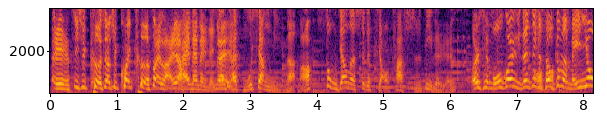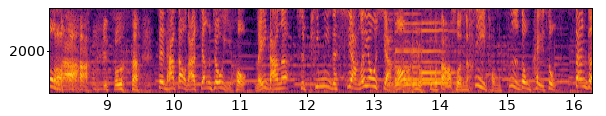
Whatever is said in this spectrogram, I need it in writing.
哎，继续氪下去，快氪再来呀！哎，没没，人家才不像你呢啊宋江呢是个脚踏实地的人，而且魔关羽在这个时候根本没用啊。没错。不过，在他到达江州以后，雷达呢是拼命的响了又响哦。哎呦，这么大声呢、系统自动配送三个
